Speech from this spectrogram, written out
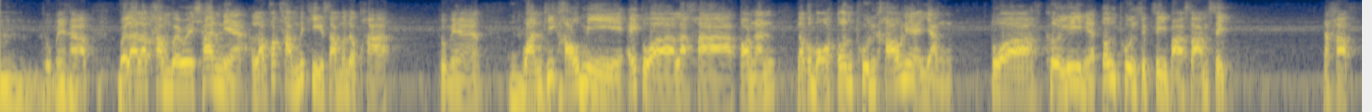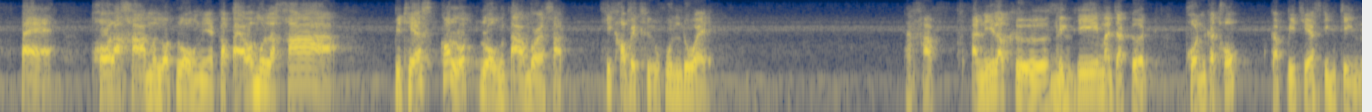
อืมๆถูกไหมครับ เวลาเราทำ valuation เนี่ย เราก็ทำวิธี sum of the parts ถูกไหมฮะอืมวันที่เขามีไอ้ตัวราคาตอนนั้น เราก็บอกว่าต้นทุนเขาเนี่ยอย่าง ตัวเคอรี่เนี่ยต้นทุน 14 บาท 30 นะครับ แต่พอราคามันลดลงเนี่ย ก็แปลว่ามูลค่า BTS ก็ลดลงตามบริษัทที่เขาไปถือหุ้นด้วยนะครับ อันนี้เราคือสิ่งที่มันจะเกิดผลกระทบกับ BTS จริง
